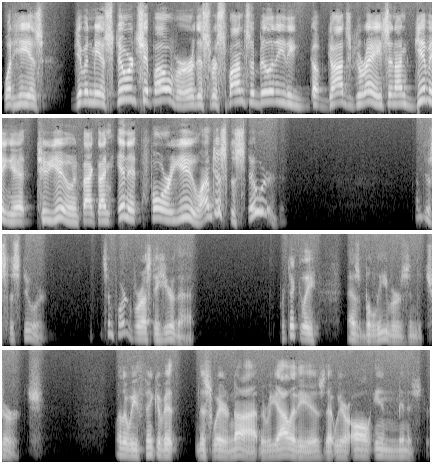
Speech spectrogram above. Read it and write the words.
what He has given me a stewardship over, this responsibility of God's grace, and I'm giving it to you. In fact, I'm in it for you. I'm just the steward. I'm just the steward. It's important for us to hear that, particularly as believers in the church. Whether we think of it this way or not, the reality is that we are all in ministry.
